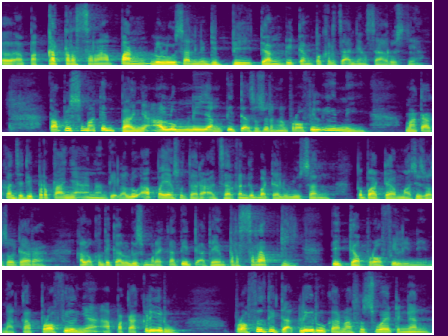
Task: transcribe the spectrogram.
eh, apa keterserapan lulusan ini di bidang-bidang pekerjaan yang seharusnya. Tapi semakin banyak alumni yang tidak sesuai dengan profil ini, maka akan jadi pertanyaan nanti. Lalu apa yang saudara ajarkan kepada lulusan, kepada mahasiswa saudara? Kalau ketika lulus mereka tidak ada yang terserap di tiga profil ini, maka profilnya apakah keliru? Profil tidak keliru karena sesuai dengan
